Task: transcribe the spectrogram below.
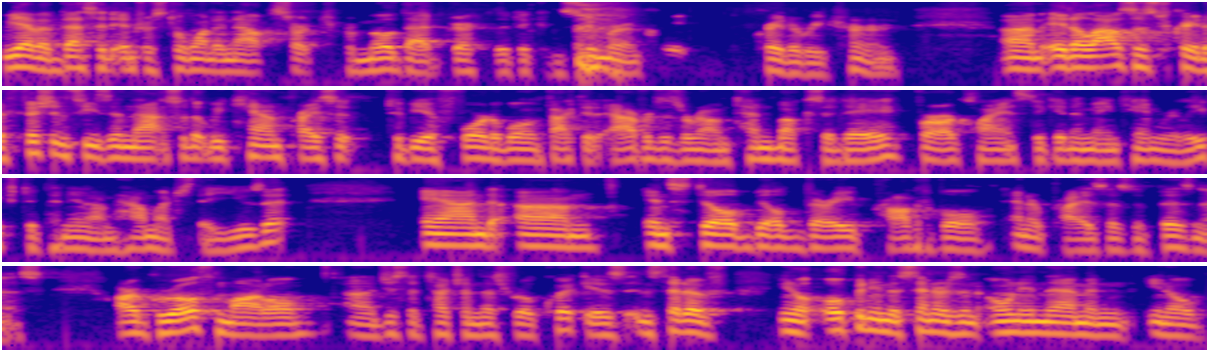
we have a vested interest to want to now start to promote that directly to consumer and create, create a return. Um, it allows us to create efficiencies in that so that we can price it to be affordable. In fact it averages around 10 bucks a day for our clients to get and maintain relief depending on how much they use it and um, and still build very profitable enterprise as a business. Our growth model, uh, just to touch on this real quick, is instead of you know opening the centers and owning them and you know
